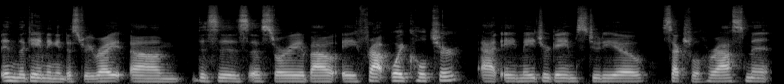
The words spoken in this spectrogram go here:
in the gaming industry, right? Um, this is a story about a frat boy culture at a major game studio, sexual harassment,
